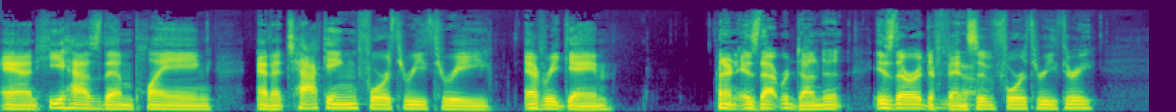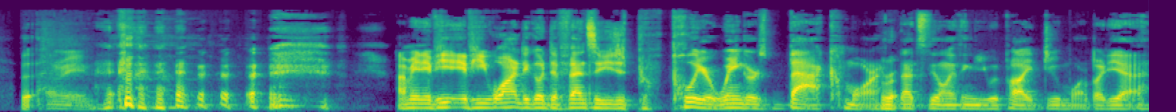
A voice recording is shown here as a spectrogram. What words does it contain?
and he has them playing an attacking 4 3 3 every game. And is that redundant? Is there a defensive 4 3 3? I mean, I mean, if you if you wanted to go defensive, you just pull your wingers back more. That's the only thing you would probably do more. But yeah,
